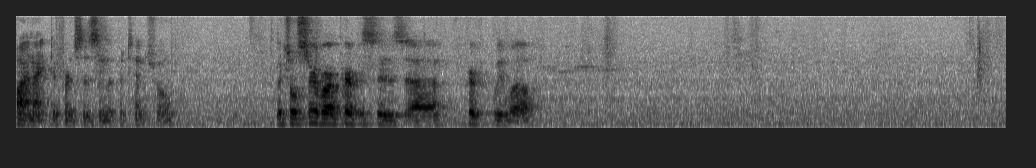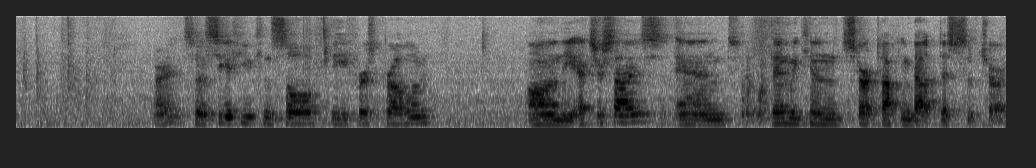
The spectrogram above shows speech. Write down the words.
finite differences in the potential, which will serve our purposes uh, perfectly well. Alright, so see if you can solve the first problem on the exercise, and then we can start talking about disks of charge.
